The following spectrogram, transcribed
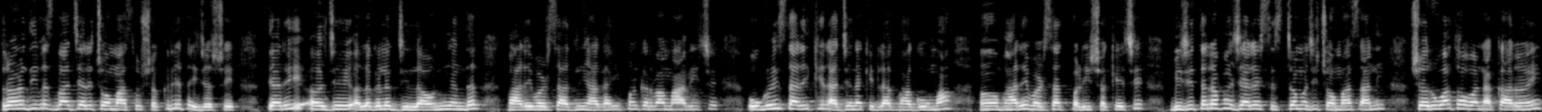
ત્રણ દિવસ બાદ જ્યારે ચોમાસું સક્રિય થઈ જશે ત્યારે જે અલગ અલગ જિલ્લાઓની અંદર ભારે વરસાદની આગાહી પણ કરવામાં આવી છે. ઓગણીસ તારીખે રાજ્યના કેટલાક ભાગોમાં ભારે વરસાદ પડી શકે છે. બીજી તરફ, જ્યારે સિસ્ટમ હજી ચોમાસાની શરૂઆત હોવાના કારણે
